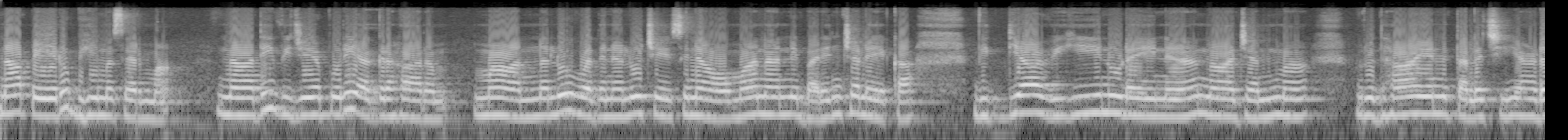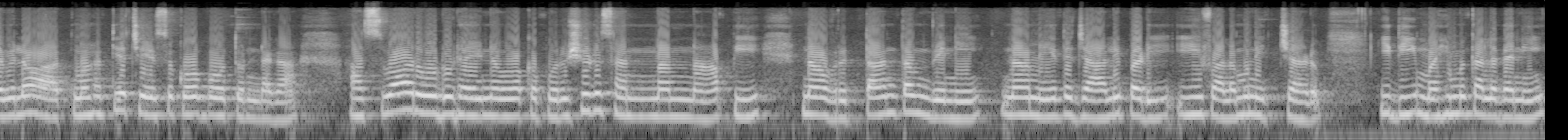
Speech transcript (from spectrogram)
నా పేరు భీమశర్మ. నాది విజయపురి అగ్రహారం. మా అన్నలు వదినలు చేసిన అవమానాన్ని భరించలేక విద్యా విహీనుడైన నా జన్మ వృధాయని తలచి అడవిలో ఆత్మహత్య చేసుకోబోతుండగా అశ్వారూఢుడైన ఒక పురుషుడు సన్నన్నాపి నా వృత్తాంతం విని నా మీద జాలిపడి ఈ ఫలమునిచ్చాడు. ఇది మహిమ కలదని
